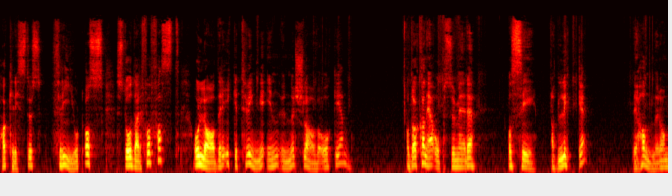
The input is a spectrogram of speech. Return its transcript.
har Kristus frigjort oss. Stå derfor fast, og la dere ikke tvinge inn under slaveåk igjen. Og da kan jeg oppsummere og si at lykke, Det handler om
